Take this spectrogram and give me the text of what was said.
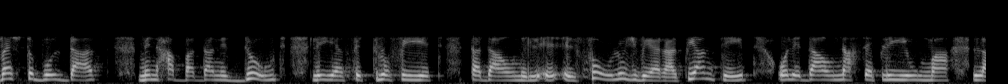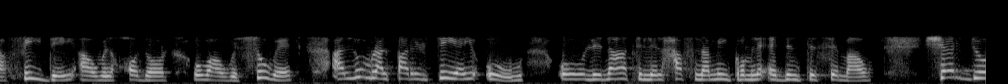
vegetable dust minħabba dan id-dud li hemm fit-trufijiet ta' dawn il-ful u ġvieher għall-pjanti u li dawn naħseb li huma l-affidi hawn il-ħodor u hawn is-suwed, allura l-parir tiegħi hu u li nagħti lil ħafna minnkom li qegħdin tisimgħu. Xerdu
